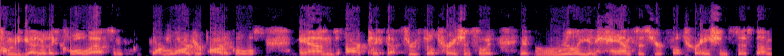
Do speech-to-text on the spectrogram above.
come together. They coalesce and form larger particles and are picked up through filtration. So it, it really enhances your filtration system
